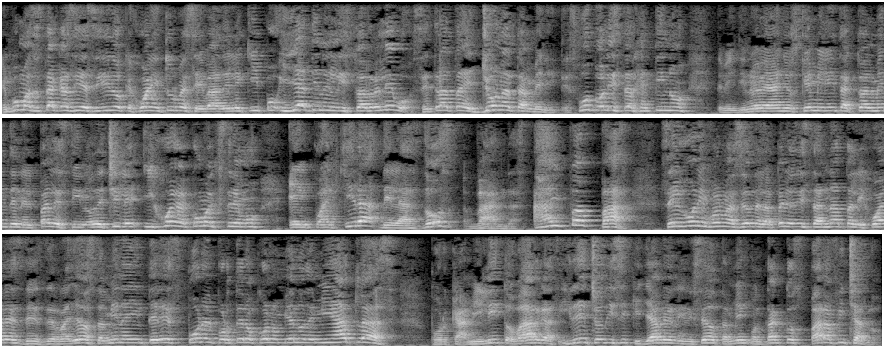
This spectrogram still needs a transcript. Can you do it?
En Pumas está casi decidido que Juan Iturbe se va del equipo y ya tienen listo al relevo. Se trata de Jonathan Benítez, futbolista argentino de 29 años que milita actualmente en el Palestino de Chile y juega como extremo en cualquiera de las dos bandas. ¡Ay papá! Según información de la periodista Natalie Juárez, desde Rayados también hay interés por el portero colombiano de mi Atlas, por Camilito Vargas, y de hecho dice que ya habrían iniciado también contactos para ficharlo.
